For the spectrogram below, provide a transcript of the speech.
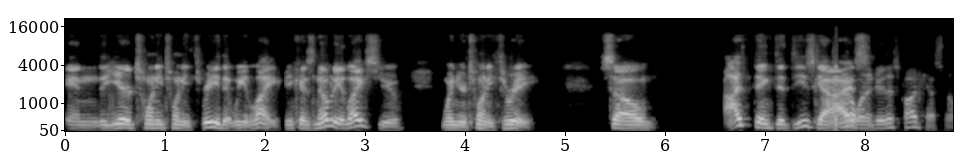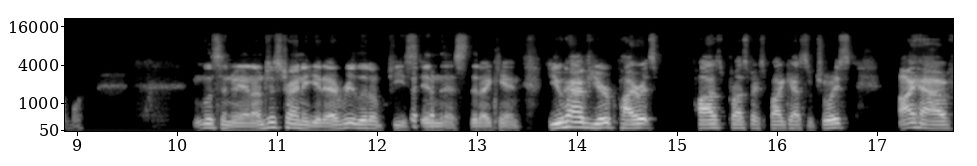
in the year 2023 that we like because nobody likes you when you're 23. So I think that these guys. I don't want to do this podcast no more. Listen, man, I'm just trying to get every little piece in this that I can. You have your Pirates Prospects podcast of choice. I have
